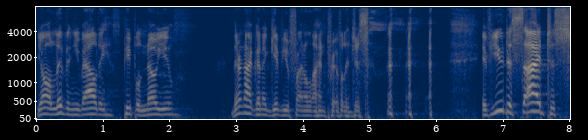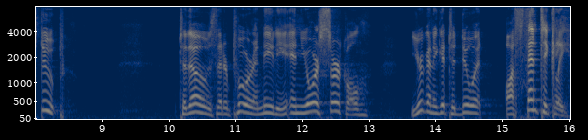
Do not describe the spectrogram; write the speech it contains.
y'all live in Uvalde, people know you they're not going to give you front of line privileges. if you decide to stoop to those that are poor and needy in your circle, you're going to get to do it authentically.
